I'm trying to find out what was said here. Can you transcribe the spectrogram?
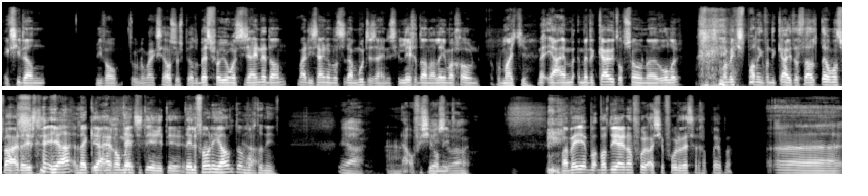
ik zie dan, in ieder geval toen ik nog bij Excelsior speelde, best veel jongens die zijn er dan. Maar die zijn omdat ze daar moeten zijn. Dus die liggen dan alleen maar gewoon, Op een matje. met, ja, en met een kuit op zo'n eh, roller. maar een beetje spanning van die kuit, als dat helemaal zwaarder is. Die, ja, lekker. ja, en gewoon Te- mensen te irriteren. Telefoon in je hand, dan Ja. mocht dat niet. Ja, Ja, officieel niet. Maar, maar ben je, wat wat doe jij dan voor als je voor de wedstrijd gaat preppen? Eh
